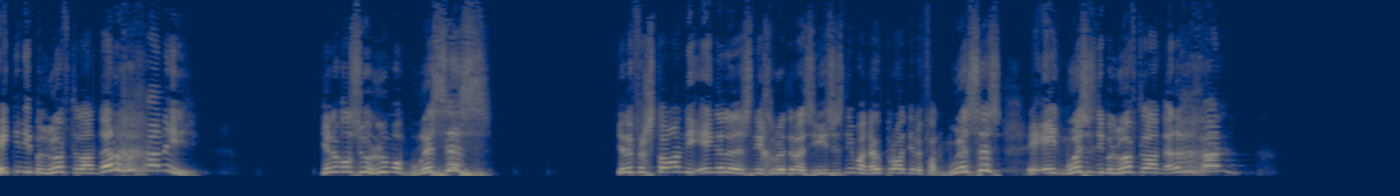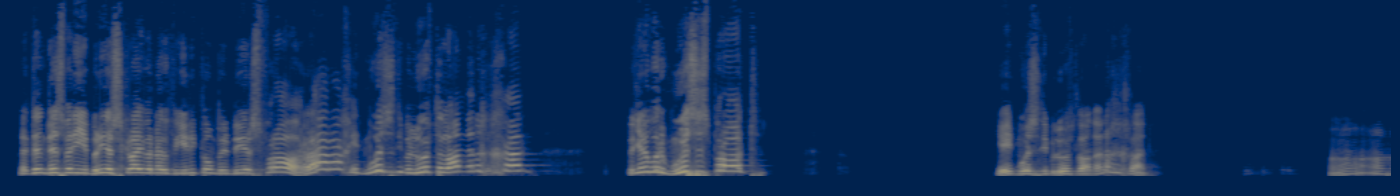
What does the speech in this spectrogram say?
het nie die beloofde land ingegaan nie. Julle wil so roem op Moses? Julle verstaan die engele is nie groter as Jesus nie, maar nou praat julle van Moses. Het Moses die beloofde land ingegaan? Ek dink dis wat die Hebreërs skrywer nou vir hierdie klomp Hebreërs vra. Regtig, het Moses die beloofde land ingegaan? Wil julle oor Moses praat? Jy het Moses die beloofde land ingegaan. Ah. ah.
